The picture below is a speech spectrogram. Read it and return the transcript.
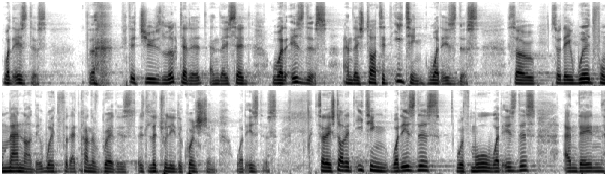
What is this? The, the Jews looked at it and they said, What is this? And they started eating, What is this? So, so their word for manna, they word for that kind of bread is, is literally the question, what is this? So they started eating, what is this, with more, what is this? And then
